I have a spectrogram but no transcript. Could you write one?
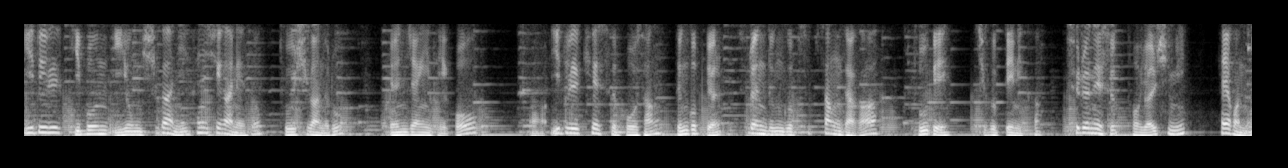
1일 기본 이용 시간이 1시간에서 2시간으로 연장이 되고 어, 1일 캐스 보상 등급별 수련 등급 습상자가 2배 지급되니까 수련의 숲 더 열심히 해야겠네.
